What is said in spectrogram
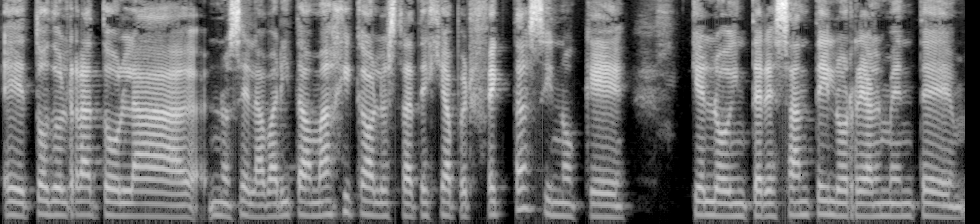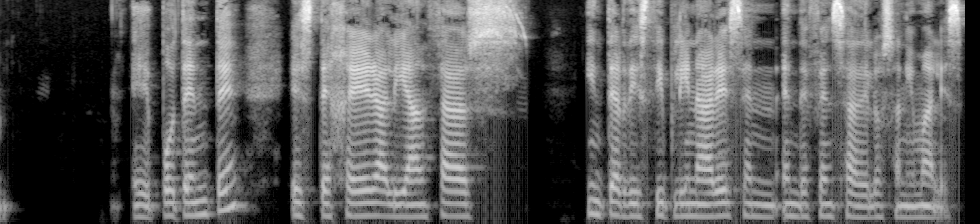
eh, todo el rato la, no sé, la varita mágica o la estrategia perfecta, sino que, que lo interesante y lo realmente eh, potente es tejer alianzas interdisciplinares en, defensa de los animales.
